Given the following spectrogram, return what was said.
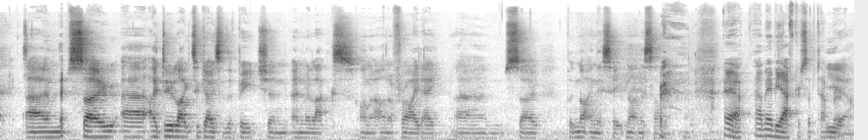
um, so uh, I do like to go to the beach and, and relax on a, on a Friday. Um, so, but not in this heat, not in the summer. yeah, uh, maybe after September. yeah.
